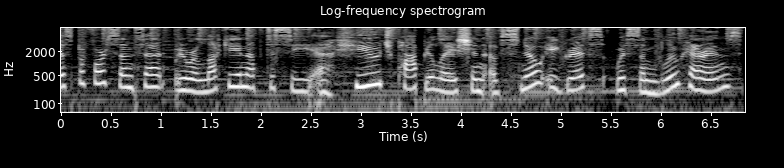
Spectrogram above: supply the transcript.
Just before sunset, we were lucky enough to see a huge population of snow egrets with some blue herons,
